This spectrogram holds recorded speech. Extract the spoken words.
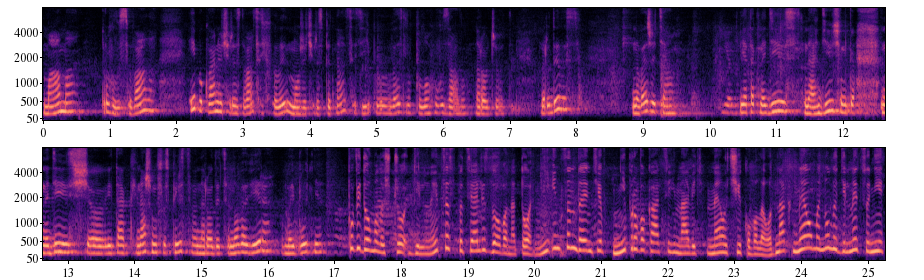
мама, проголосувала, і буквально через 20 хвилин, може через 15, її повезли в пологову залу народжувати. Народилось нове життя. Я так надіюсь, да, дівчинка, надіюсь, що і так і нашому суспільству народиться нова віра в майбутнє. Повідомили, що дільниця спеціалізована, то ні інцидентів, ні провокацій навіть не очікували. Однак не оминули дільницю ні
